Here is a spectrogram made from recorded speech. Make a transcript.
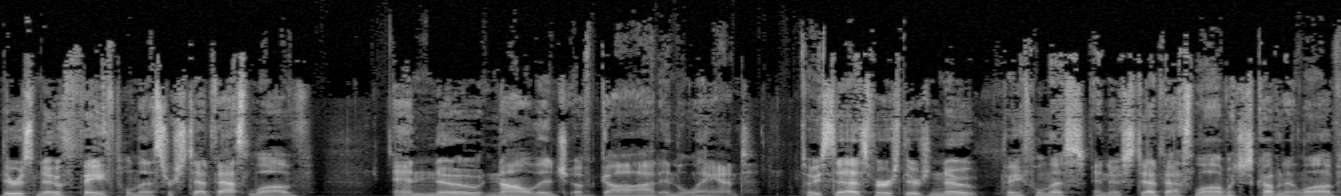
There is no faithfulness or steadfast love, and no knowledge of God in the land. So he says, first, there's no faithfulness and no steadfast love, which is covenant love,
